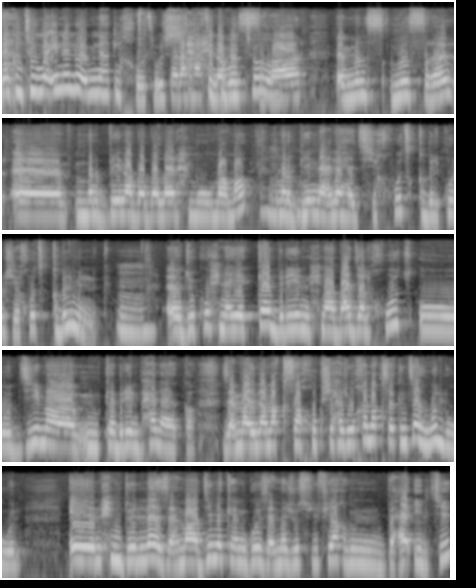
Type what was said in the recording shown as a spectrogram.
donc نتوما اين نوع من هاد الخوت واش صراحة حنا من؟ الصغار من من الصغر مربينا بابا الله يرحمه وماما مربينا على هذا الشيء خوت قبل كل شيء خوت قبل منك donc حنايا كابرين حنا بعد ديال الخوت وديما مكابرين بحال هكا زعما الا ناقصه خوك شي حاجة واخا ناقصك انت هو الأول إيه الحمد لله زعما ديما كنقول زعما جو سوي فيغ من بعائلتي.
